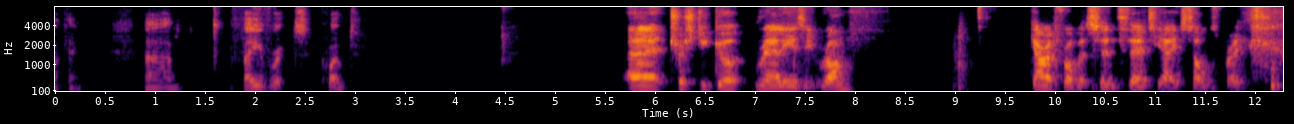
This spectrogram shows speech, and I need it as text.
Okay. Um, favorite quote? Uh, trust your gut. Rarely is it wrong. Gareth Robertson, 38, Salisbury.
